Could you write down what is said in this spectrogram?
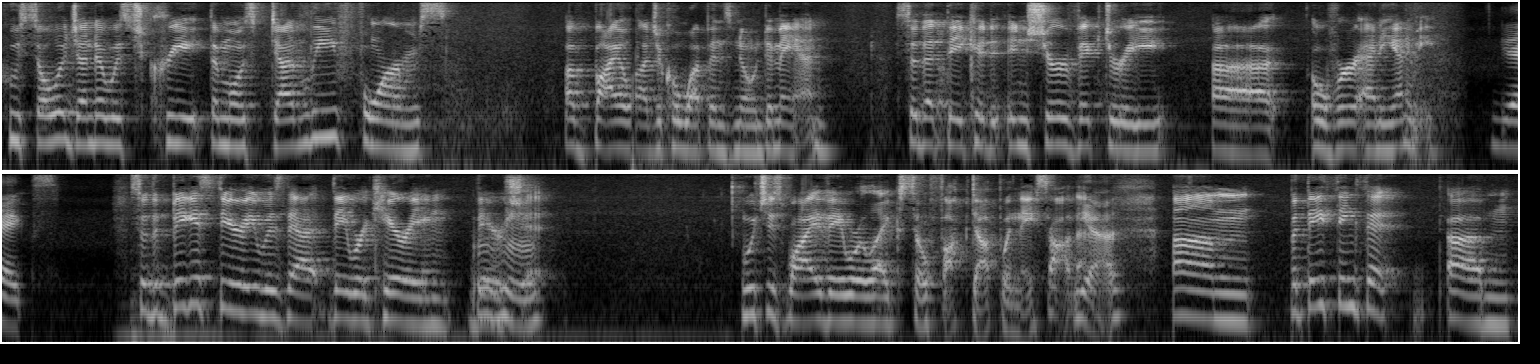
whose sole agenda was to create the most deadly forms of biological weapons known to man, so that they could ensure victory uh, over any enemy. Yikes. So the biggest theory was that they were carrying their shit. Which is why they were like so fucked up when they saw them. Yeah. Um, but they think that um,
